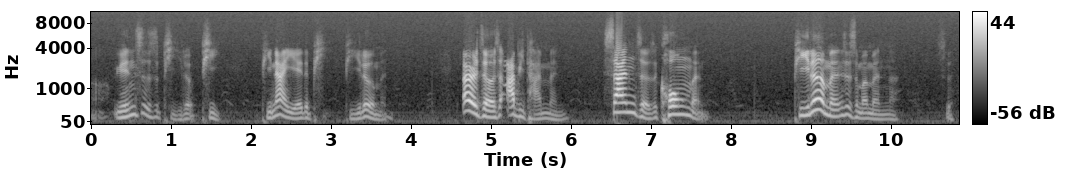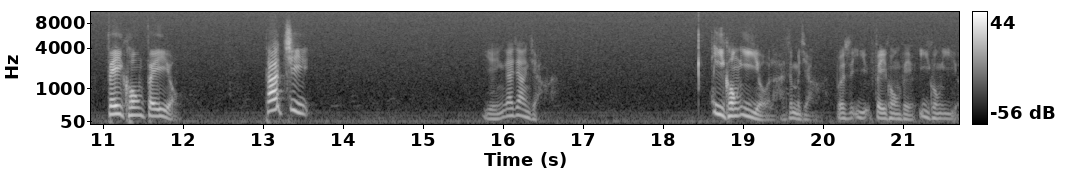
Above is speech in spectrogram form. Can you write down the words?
啊，原字是毗勒，毗毗奈耶的毗毗勒门。二者是阿毗昙门，三者是空门。毗勒门是什么门呢？是非空非有，它既也应该这样讲了，亦空亦有了，这么讲不是亦非空非有，亦空亦有。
